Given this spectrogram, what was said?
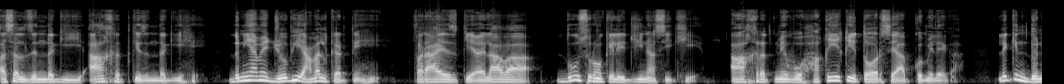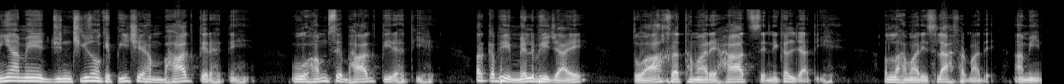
اصل زندگی آخرت کی زندگی ہے۔ دنیا میں جو بھی عمل کرتے ہیں، فرائض کے علاوہ دوسروں کے لیے جینا سیکھیے۔ آخرت میں وہ حقیقی طور سے آپ کو ملے گا۔ لیکن دنیا میں جن چیزوں کے پیچھے ہم بھاگتے رہتے ہیں، وہ ہم سے بھاگتی رہتی ہے۔ اور کبھی مل بھی جائے تو آخرت ہمارے ہاتھ سے نکل جاتی ہے۔ اللہ ہماری اصلاح فرما دے۔ آمین۔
